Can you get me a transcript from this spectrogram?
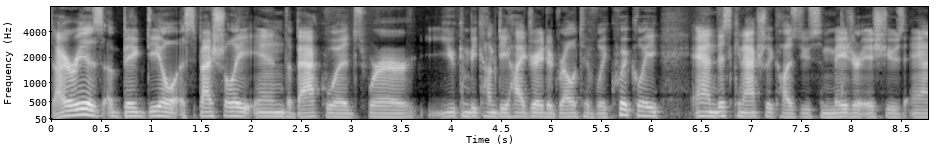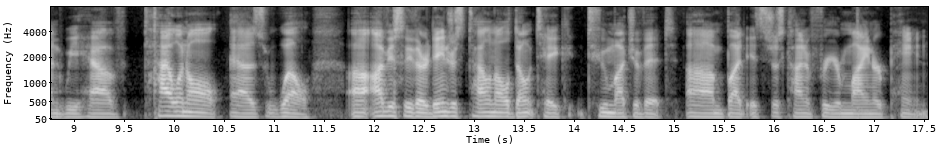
Diarrhea is a big deal, especially in the backwoods where you can become dehydrated relatively quickly, and this can actually cause you some major issues. And we have Tylenol as well. Uh, obviously, they're dangerous Tylenol. Don't take too much of it, um, but it's just kind of for your minor pain.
